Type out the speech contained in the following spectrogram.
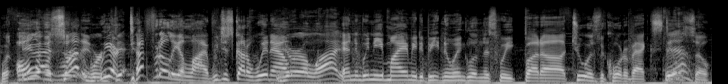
Well, all of a guys were- sudden, were we are de- definitely alive. We just got to win out. You're alive. And we need Miami to beat New England this week. But uh, Tua's the quarterback still, Yeah. so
